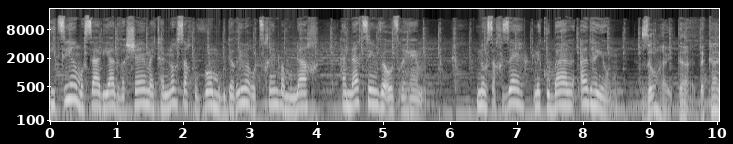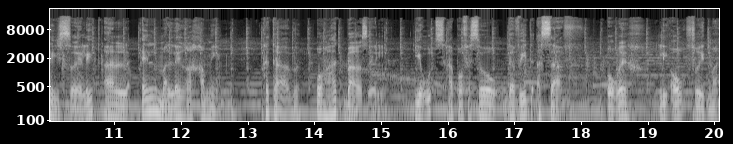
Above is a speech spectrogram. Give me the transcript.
הציע מוסד יד ושם את הנוסח ובו מוגדרים הרוצחים במונח הנאצים ועוזריהם. נוסח זה מקובל עד היום. זו הייתה דקה ישראלית על אל מלא רחמים. כתב אוהד ברזל, ייעוץ הפרופסור דוד אסף, עורך ליאור פרידמן.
